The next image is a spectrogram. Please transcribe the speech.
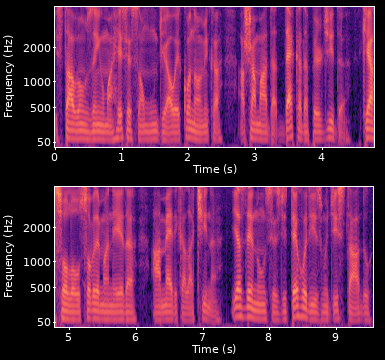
estávamos em uma recessão mundial econômica, a chamada Década Perdida, que assolou sobremaneira a América Latina, e as denúncias de terrorismo de Estado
